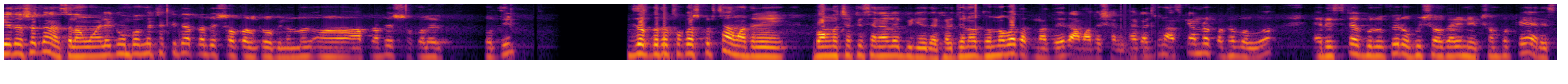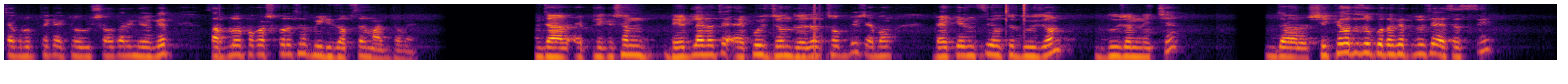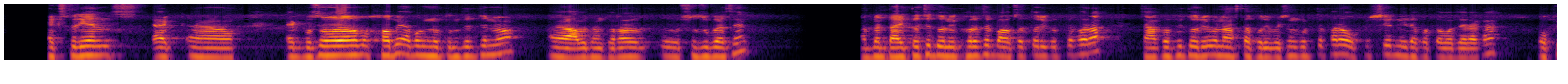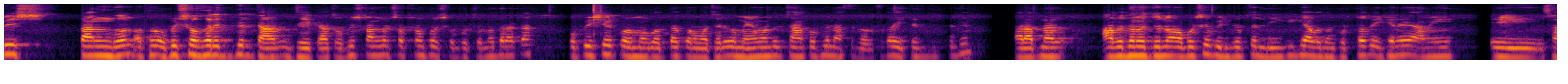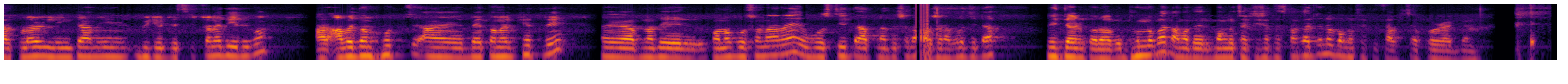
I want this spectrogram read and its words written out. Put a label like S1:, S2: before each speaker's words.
S1: প্রিয় দর্শকগণ আসসালামু আলাইকুম। বঙ্গের চাকরিতে আপনাদের সকলকে অভিনন্দন আপনাদের সকলের প্রতি কৃতজ্ঞতা প্রকাশ করছে আমাদের এই বঙ্গ চাকরি চ্যানেলের ভিডিও দেখার জন্য। ধন্যবাদ আপনাদের আমাদের সাথে থাকার জন্য। আজকে আমরা কথা বলব অ্যারিস্টা গ্রুপের অফিস সহকারী নিয়োগ সম্পর্কে। অ্যারিস্টা গ্রুপ থেকে একটি অফিস সহকারী নিয়োগের সার্কুলার প্রকাশ করেছে বিডি জবসের মাধ্যমে, যার অ্যাপ্লিকেশন ডেডলাইন হচ্ছে একুশ জুন দুই হাজার চব্বিশ এবং ভ্যাকেন্সি হচ্ছে দুইজন দুইজন নিচ্ছে। যার শিক্ষাগত যোগ্যতার ক্ষেত্রে হচ্ছে এসএসসি এক্সপিরিয়েন্স এক এক বছর হবে এবং নতুনদের জন্য আবেদন করার সুযোগ আছে। আপনার দায়িত্ব হচ্ছে দৈনিক খরচের পাউচার তৈরি করতে পারা চা কফি তৈরি ও নাস্তা পরিবেশন করতে পারা, অফিসের নিরাপত্তা বজায় রাখা, অফিস প্রাঙ্গণ অথবা অফিস সহকারীদের যে কাজ, অফিস প্রাঙ্গণ সবসময় পরিষ্কার পরিচ্ছন্নতা রাখা, অফিসের কর্মকর্তা, কর্মচারী ও মেহমানদের চা কফি নাস্তার ব্যবস্থা করা ইত্যাদি ইত্যাদি। আর আপনার আবেদনের জন্য অবশ্যই পিডিএফের লিঙ্কে গিয়ে আবেদন করতে হবে। এখানে আমি এই সার্কুলার লিঙ্কটা আমি ভিডিও ডিসক্রিপশনে দিয়ে দেবো। আর আবেদন হচ্ছে বেতনের ক্ষেত্রে আপনাদের কোনো ঘোষণা নেই উপস্থিত আপনাদের সাথে আলোচনা করে যেটা নির্ধারণ করা হবে। ধন্যবাদ। আমাদের বঙ্গ চাকরির সাথে থাকার জন্য বঙ্গ চাকরি সাবস্ক্রাইব করে রাখবেন।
